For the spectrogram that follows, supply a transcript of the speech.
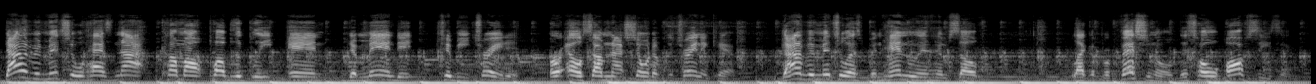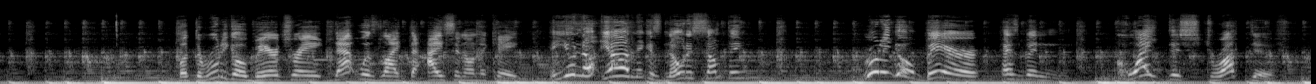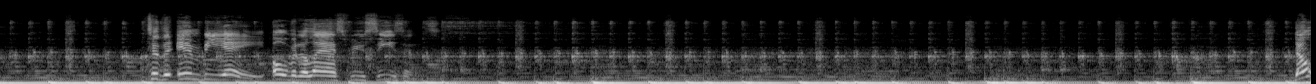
Donovan Mitchell has not come out publicly and demanded to be traded, or else I'm not showing up to training camp. Donovan Mitchell has been handling himself like a professional this whole offseason. But the Rudy Gobert trade, that was like the icing on the cake. And you know, y'all niggas notice something? Rudy Gobert has been quite destructive to the NBA over the last few seasons.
